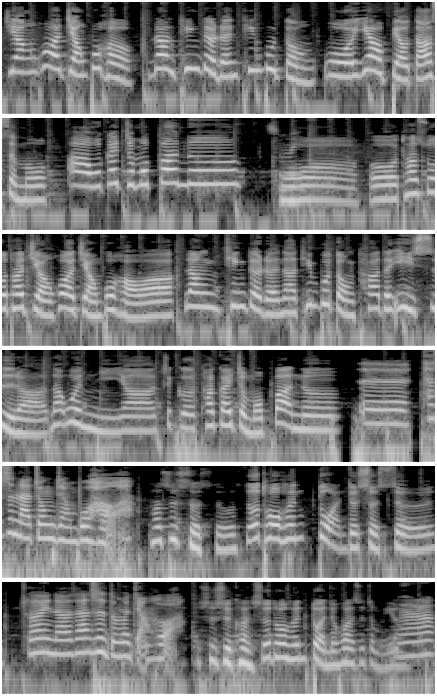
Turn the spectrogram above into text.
讲话讲不好，让听的人听不懂，我要表达什么啊？我该怎么办呢？哇哦，他说他讲话讲不好啊，让听的人啊听不懂他的意思啦。那问你呀、啊，这个他该怎么办呢？呃，他是哪种讲不好啊？他是蛇蛇，舌头很短的蛇蛇。所以呢，他是怎么讲话？试试看，舌头很短的话是怎么样？啊，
